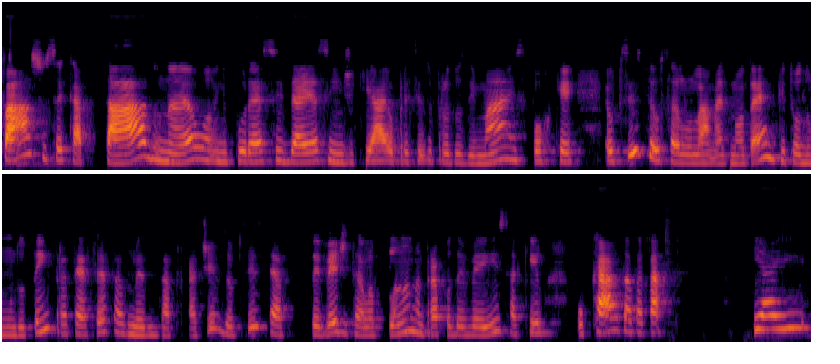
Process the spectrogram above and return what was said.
fácil ser captado, né, Wani, por essa ideia assim de que ah, eu preciso produzir mais, porque eu preciso ter o celular mais moderno que todo mundo tem para ter acesso aos mesmos aplicativos, eu preciso ter a TV de tela plana para poder ver isso, aquilo, o carro, tá, tá, tá. E aí,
